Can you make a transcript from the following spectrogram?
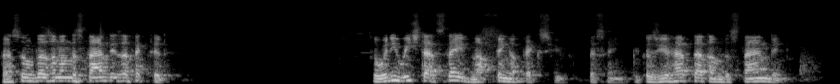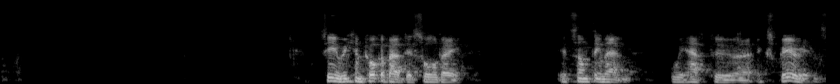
Person who doesn't understand is affected. So when you reach that state, nothing affects you, they're saying, because you have that understanding. See, we can talk about this all day. It's something that we have to uh, experience.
